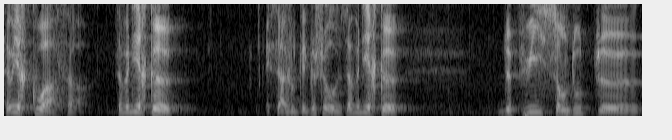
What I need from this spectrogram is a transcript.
Ça veut dire quoi, ça? Ça veut dire que, et ça ajoute quelque chose, ça veut dire que, depuis sans doute, euh,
